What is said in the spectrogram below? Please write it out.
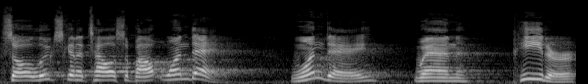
So Luke's going to tell us about one day. One day when Peter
